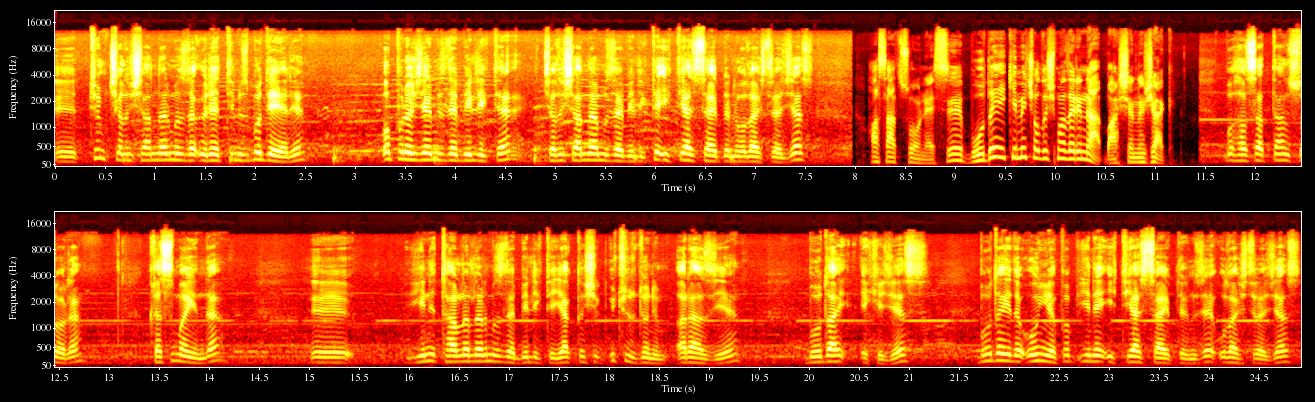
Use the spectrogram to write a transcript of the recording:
E, tüm çalışanlarımızla ürettiğimiz bu değeri o projemizle birlikte, çalışanlarımızla birlikte ihtiyaç sahiplerine ulaştıracağız. Hasat sonrası buğday ekimi çalışmalarına başlanacak. Bu hasattan sonra Kasım ayında e, yeni tarlalarımızla birlikte yaklaşık 300 dönüm araziye buğday ekeceğiz. Buğdayı da un yapıp yine ihtiyaç sahiplerimize ulaştıracağız.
